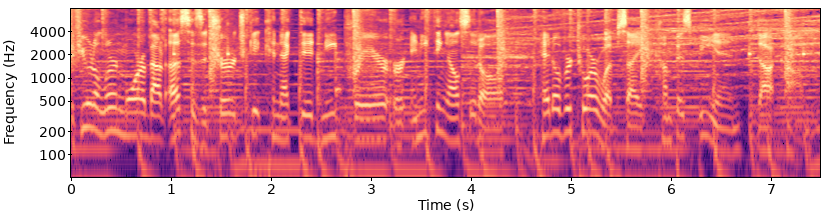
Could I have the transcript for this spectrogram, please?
If you want to learn more about us as a church, get connected, need prayer, or anything else at all, head over to our website, compassbn.com.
